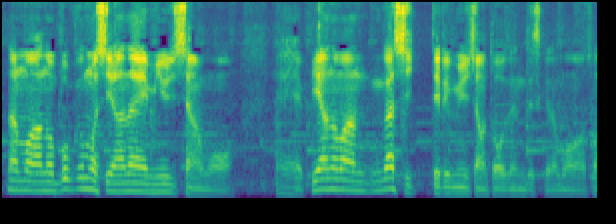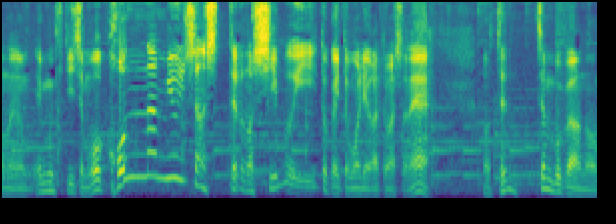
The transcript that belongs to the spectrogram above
だからもうあの、僕も知らないミュージシャンを、えーピアノマンが知ってるミュージシャンは当然ですけども、その MKT ちゃんも、こんなミュージシャン知ってるの渋いとか言って盛り上がってましたね。全然僕はあの、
